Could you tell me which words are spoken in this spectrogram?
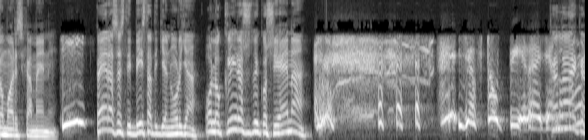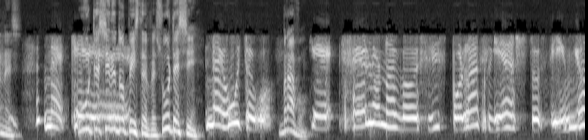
22 μου αρισχαμένη. Τι; Πέρασε την πίστα την καινούρια. Ολοκλήρωσε το 21. Γι' αυτό πήρα. Για Καλά να μάθω. έκανες. Ναι. Και... Ούτε εσύ δεν το πίστευες, ούτε εσύ. Ναι, ούτε εγώ. Μπράβο. Και θέλω να δώσεις πολλά φιλιά στο Θήμιο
